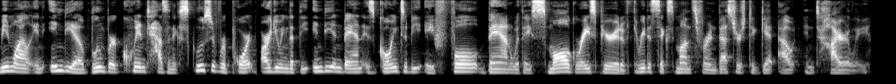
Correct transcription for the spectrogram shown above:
Meanwhile, in India, Bloomberg Quint has an exclusive report arguing that the Indian ban is going to be a full ban with a small grace period of three to six months for investors to get out entirely.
